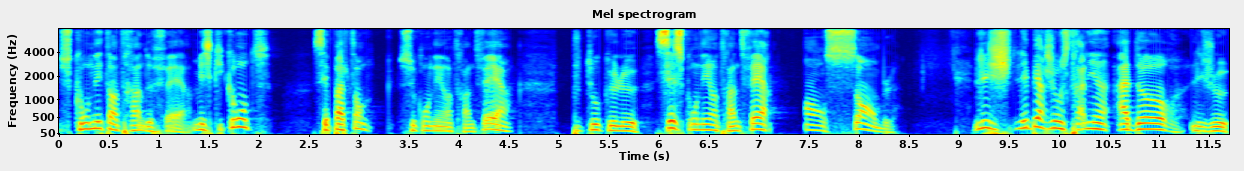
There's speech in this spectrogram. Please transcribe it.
ce qu'on est en train de faire. Mais ce qui compte, c'est pas tant ce qu'on est en train de faire, plutôt que le c'est ce qu'on est en train de faire ensemble. Les, les bergers australiens adorent les jeux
